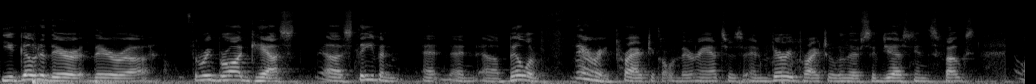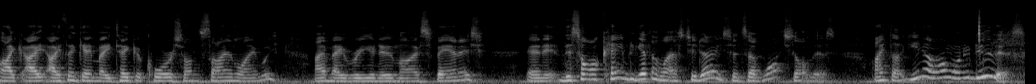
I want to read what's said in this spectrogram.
you go to their their uh, three broadcasts. Uh, Stephen and, and uh, Bill are very practical in their answers and very practical in their suggestions, folks. Like I, I think I may take a course on sign language, I may renew my Spanish. And it, this all came together the last two days since I've watched all this. I thought, you know, I want to do this.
